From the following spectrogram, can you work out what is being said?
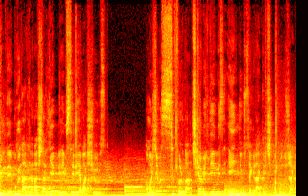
Şimdi bugün arkadaşlar yepyeni bir seriye başlıyoruz. Amacımız sıfırdan çıkabildiğimiz en yüksek ranka çıkmak olacak.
